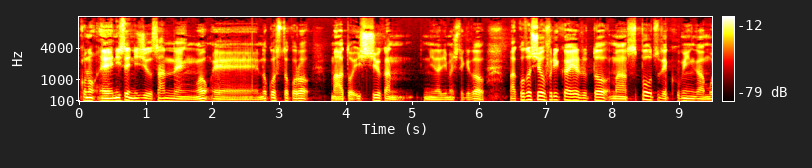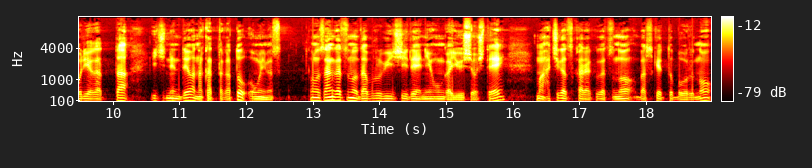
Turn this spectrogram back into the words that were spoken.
この、えー、2023年を、えー、残すところ、まあ、あと1週間になりましたけど、まあ、今年を振り返ると、まあ、スポーツで国民が盛り上がった1年ではなかったかと思います。この3月の WBC で日本が優勝して、まあ、8月から9月のバスケットボールの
